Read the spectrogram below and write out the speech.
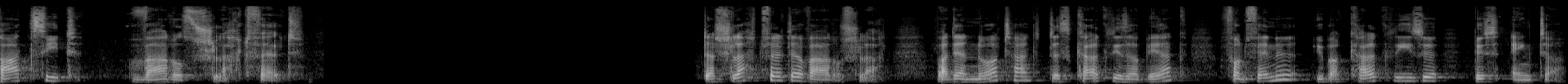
Fazit Varus-Schlachtfeld Das Schlachtfeld der Varusschlacht war der Nordhang des Kalkrieser Berg von Fenne über Kalkriese bis Engter.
